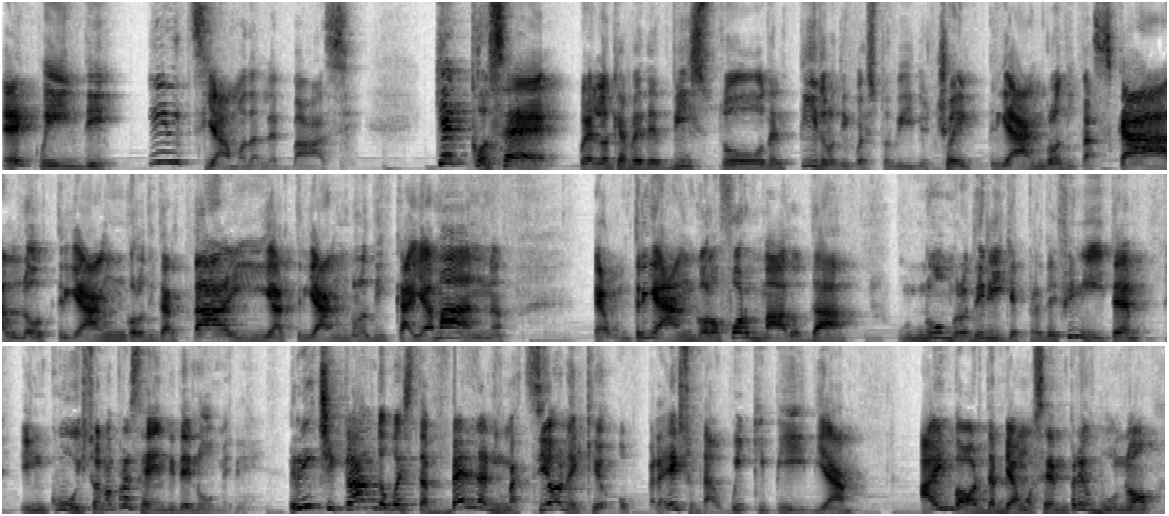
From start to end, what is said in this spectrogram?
E quindi iniziamo dalle basi. Che cos'è quello che avete visto nel titolo di questo video? Cioè il triangolo di Pascal, o triangolo di Tartaglia, triangolo di Kayaman. È un triangolo formato da un numero di righe predefinite in cui sono presenti dei numeri. Riciclando questa bella animazione che ho preso da Wikipedia, ai bordi abbiamo sempre uno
